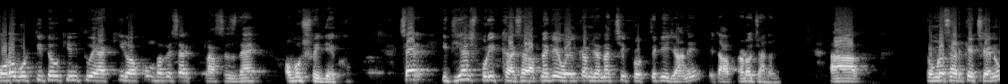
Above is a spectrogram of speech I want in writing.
পরবর্তীতেও কিন্তু একই রকম ভাবে স্যার ক্লাসেস দেয়? অবশ্যই দেখো। স্যার ইতিহাস পরীক্ষা স্যার আপনাকে ওয়েলকাম জানাচ্ছি প্রত্যেকেই জানে এটা আপনারও জানেন। তোমরা স্যারকে চেনো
